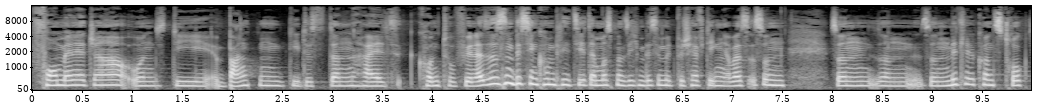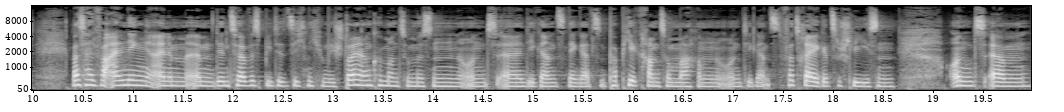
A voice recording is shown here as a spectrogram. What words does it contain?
Fondsmanager und die Banken, die das dann halt Konto führen. Also es ist ein bisschen kompliziert, da muss man sich ein bisschen mit beschäftigen, aber es ist so ein, so ein, so ein, so ein Mittelkonstrukt, was halt vor allen Dingen einem ähm, den Service bietet, sich nicht um die Steuern kümmern zu müssen und äh, die ganzen, den ganzen Papierkram zu machen und die ganzen Verträge zu schließen. Und ähm,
